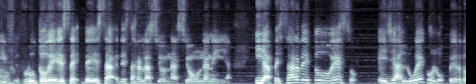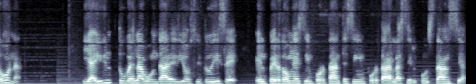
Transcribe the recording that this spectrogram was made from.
y fruto de, ese, de, esa, de esa relación nació una niña. Y a pesar de todo eso, ella luego lo perdona. Y ahí tú ves la bondad de Dios y tú dices, el perdón es importante sin importar la circunstancia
